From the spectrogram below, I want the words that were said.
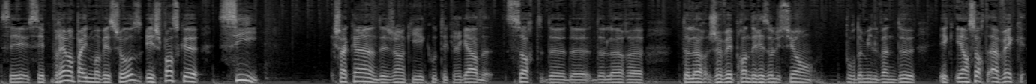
C'est, c'est vraiment pas une mauvaise chose. Et je pense que si chacun des gens qui écoutent et qui regardent sortent de, de, de leur, euh, de leur, je vais prendre des résolutions pour 2022 et, et en sortent avec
